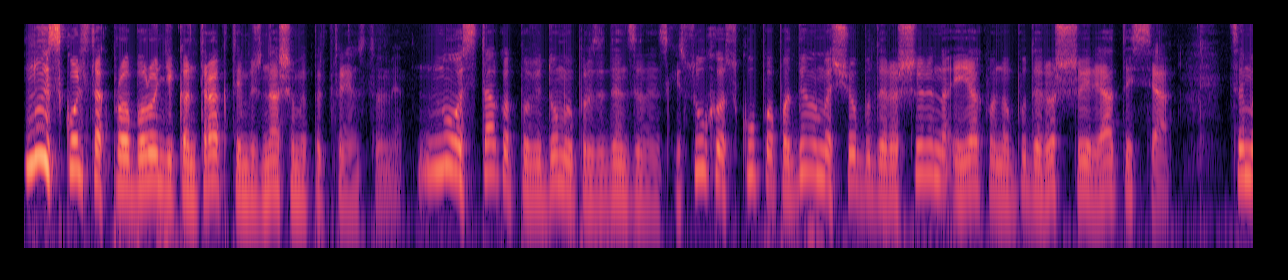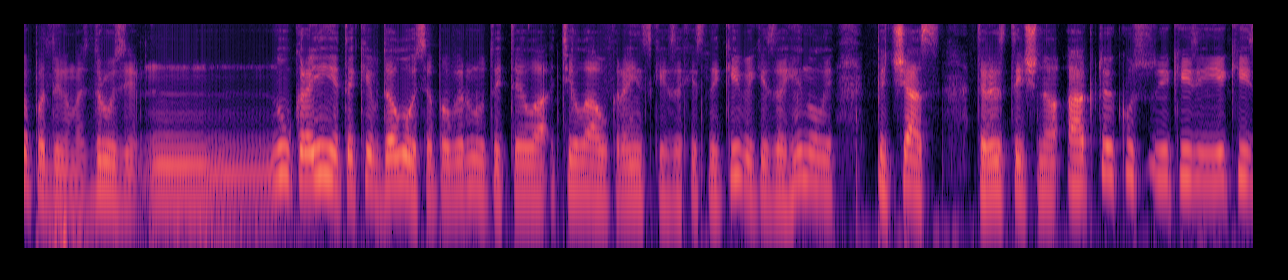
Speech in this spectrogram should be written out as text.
Ну і скользь так про оборонні контракти між нашими підприємствами. Ну, ось так от повідомив президент Зеленський. Сухо, скупо, подивимось, що буде розширено і як воно буде розширятися. Це ми подивимось, друзі. Ну, Україні таки вдалося повернути тіла, тіла українських захисників, які загинули під час терористичного акту, який, який,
